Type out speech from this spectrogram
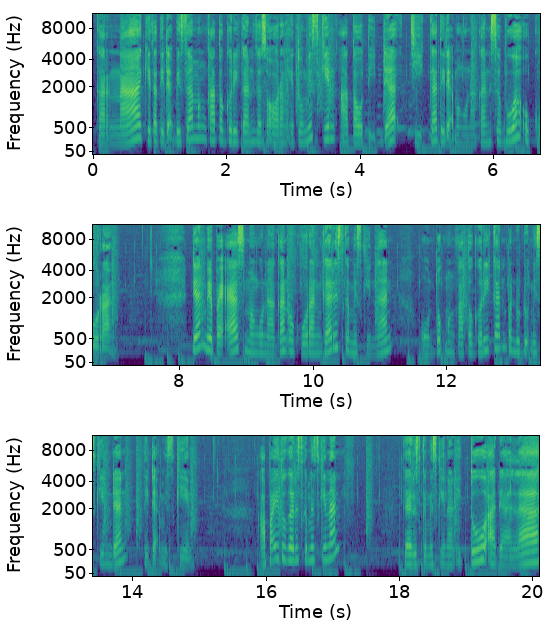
karena kita tidak bisa mengkategorikan seseorang itu miskin atau tidak jika tidak menggunakan sebuah ukuran. Dan BPS menggunakan ukuran garis kemiskinan untuk mengkategorikan penduduk miskin dan tidak miskin. Apa itu garis kemiskinan? Garis kemiskinan itu adalah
